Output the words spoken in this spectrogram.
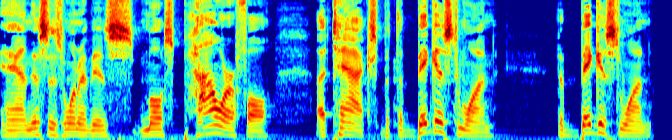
And this is one of his most powerful attacks. But the biggest one, the biggest one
